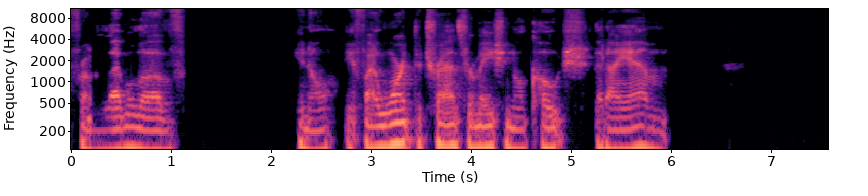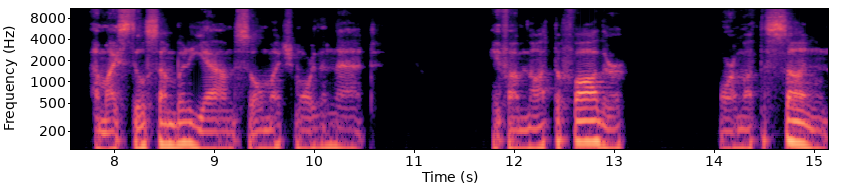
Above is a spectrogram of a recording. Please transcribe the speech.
From a level of you know, if I weren't the transformational coach that I am, am I still somebody? Yeah, I'm so much more than that. If I'm not the father, or I'm not the son,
